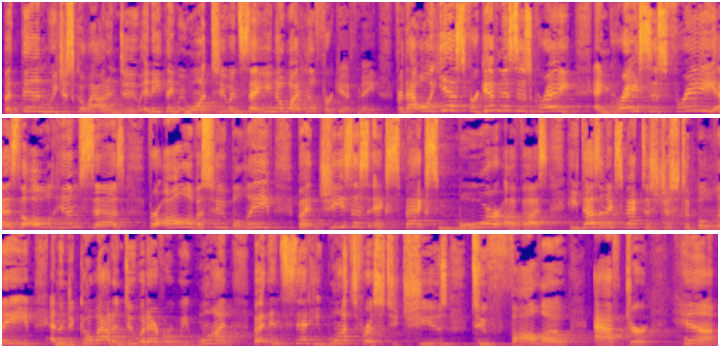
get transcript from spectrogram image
but then we just go out and do anything we want to and say, you know what, he'll forgive me for that. Well, yes, forgiveness is great and grace is free, as the old hymn says, for all of us who believe. But Jesus expects more of us. He doesn't expect us just to believe and then to go out and do whatever we want, but instead, he wants for us to choose to follow after Him.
